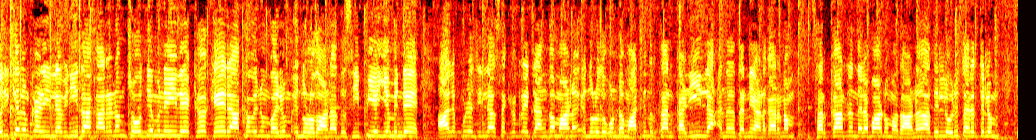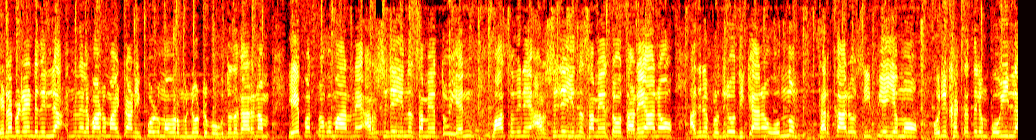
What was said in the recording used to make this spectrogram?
ഒരിക്കലും കഴിയില്ല വിനീത. കാരണം ചോദ്യമുനയിലേക്ക് കെ രാഘവനും വരും എന്നുള്ളതാണ്. അത് സി പി ഐ എമ്മിന്റെ ആലപ്പുഴ ജില്ലാ സെക്രട്ടേറിയറ്റ് അംഗമാണ് എന്നുള്ളത് കൊണ്ട് മാറ്റി നിർത്താൻ കഴിയില്ല എന്നത് തന്നെയാണ്. കാരണം സർക്കാരിന്റെ നിലപാടും അതാണ്. അതിൽ ഒരു തരത്തിലും ഇടപെടേണ്ടതില്ല എന്ന നിലപാടുമായിട്ടാണ് ഇപ്പോഴും അവർ മുന്നോട്ട് പോകുന്നത്. കാരണം എ പത്മകുമാറിനെ അറസ്റ്റ് ചെയ്യുന്ന സമയത്തോ എൻ വാസുവിനെ അറസ്റ്റ് ചെയ്യുന്ന സമയത്തോ തടയാനോ അതിനെ പ്രതിരോധിക്കാനോ ഒന്നും സർക്കാരോ സി പി ഐ എമ്മോ ഒരു ഘട്ടത്തിലും പോയില്ല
